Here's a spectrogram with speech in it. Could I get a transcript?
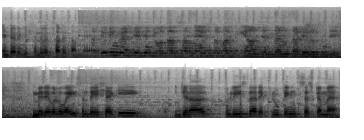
ਇੰਟਰੋਗੇਸ਼ਨ ਦੇ ਵਿੱਚ ਸਾਡੇ ਸਾਹਮਣੇ ਆਇਆ। ਡਿਊਰਿੰਗ ਇਨਵੈਸਟੀਗੇਸ਼ਨ ਜੋ ਤੱਕ ਸਾਹਮਣੇ ਆਇਆ, ਉਸ ਤੋਂ ਬਾਅਦ ਕੀ ਆਮ ਜਨਤਾ ਨੂੰ ਤੁਹਾਡੇ ਵੱਲੋਂ ਸੰਦੇਸ਼? ਮੇਰੇ ਵੱਲੋਂ ਇਹੀ ਸੰਦੇਸ਼ ਹੈ ਕਿ ਜਿਹੜਾ ਪੁਲਿਸ ਦਾ ਰਿਕਰੂਟਿੰਗ ਸਿਸਟਮ ਹੈ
